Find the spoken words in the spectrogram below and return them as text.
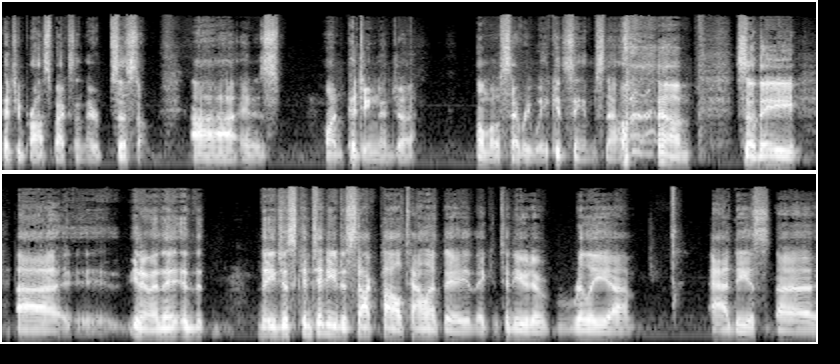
pitching prospects in their system, uh, and is on Pitching Ninja almost every week. It seems now. um, so they, uh, you know, and they they just continue to stockpile talent. They they continue to really um, add these uh,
